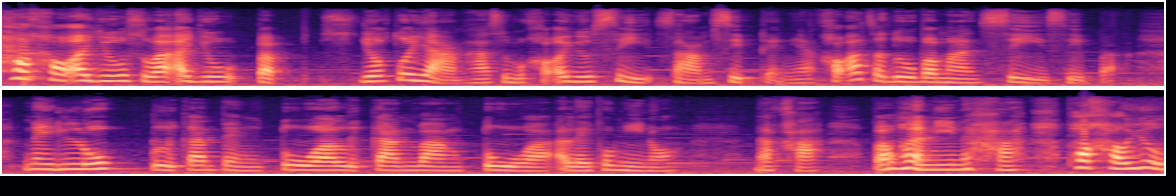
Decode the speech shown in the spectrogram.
ถ้าเขาอายุสมมติว่าอายุแบบยกตัวอย่างนะคะสมมติเขาอายุสี่สามสิบอย่างเงี้ยเขาอาจจะดูประมาณ40อะในลุคหรือการแต่งตัวหรือการวางตัวอะไรพวกนี้เนาะนะคะ ประมาณนี้นะคะพราะเขาอยู่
